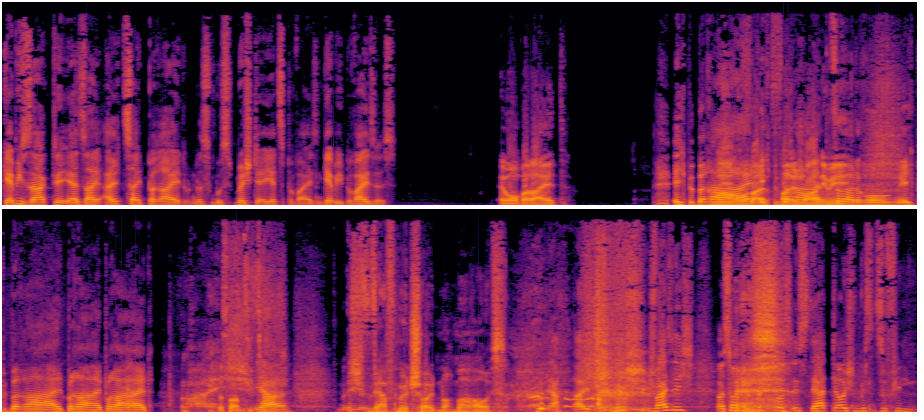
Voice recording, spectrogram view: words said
Gabby sagte, er sei allzeit bereit und das muss, möchte er jetzt beweisen. Gabby, beweise es. Immer bereit. Ich bin bereit, Wow, ich bin bereit, Anime. Beförderung, ich bin bereit, bereit, bereit. Das war ein Zitat. Ich werf Mitch heute noch mal raus. ja, also Mitch, ich weiß nicht, was heute mit los ist. Der hat, glaube ich, ein bisschen zu viel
